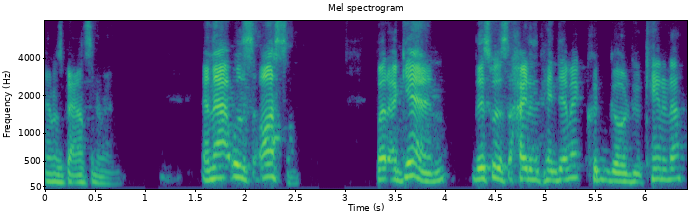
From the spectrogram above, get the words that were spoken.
and was bouncing around. And that was awesome. But again, this was the height of the pandemic, couldn't go to Canada.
